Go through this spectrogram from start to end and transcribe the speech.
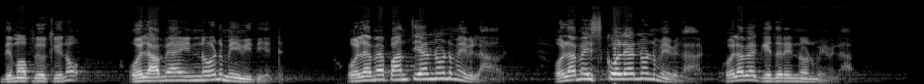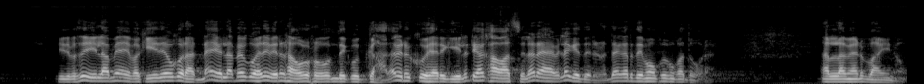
දෙමපයෝ කියන ඔය ළමයා ඉන්න ඕන මේ විදියට. ඔලම පන්තියන්න ඕන මේ වෙලාට. ඔලම ස්කෝලයන්න ඕන මේ වෙලාට ඔලබ ගෙදරෙන් ඕන මේ වෙලා. ඉරිස ඒලම ඒව කියදව කරන්න එලබ කොහර වෙන හව රෝන්දෙකුත් ගහල වෙනක හැර ගීලට කවස්සල රෑවෙල ගෙදරන දැකර දෙමපම කතවර. අල්ලමයට බයිනෝ.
